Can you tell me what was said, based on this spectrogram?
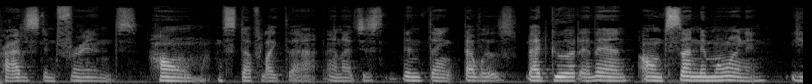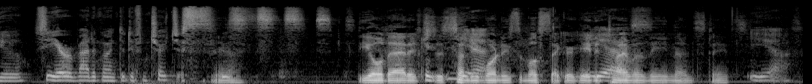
Protestant friends home and stuff like that. And I just didn't think that was that good. And then on Sunday morning, you see everybody going to different churches. Yeah. the old adage that Sunday yeah. morning is the most segregated yes. time of the United States. Yes.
